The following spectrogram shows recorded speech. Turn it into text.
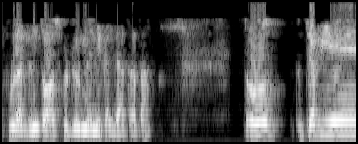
पूरा दिन तो हॉस्पिटल में निकल जाता था। तो जब ये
